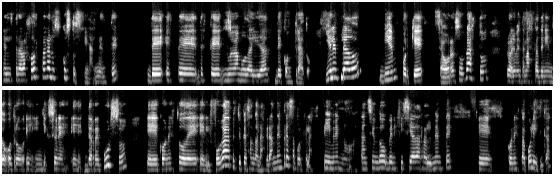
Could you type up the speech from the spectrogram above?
el trabajador paga los costos finalmente de esta de este nueva modalidad de contrato. Y el empleador, bien, porque se ahorra esos gastos, probablemente más está teniendo otras eh, inyecciones eh, de recursos eh, con esto del FOGAP, estoy pensando en las grandes empresas, porque las pymes no están siendo beneficiadas realmente con esta política.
